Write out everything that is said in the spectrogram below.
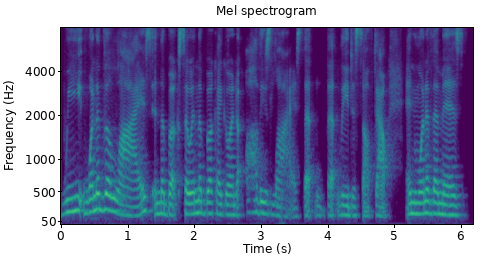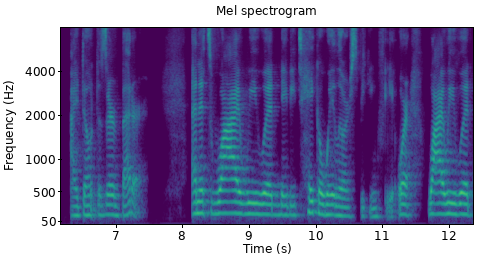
we one of the lies in the book so in the book i go into all these lies that that lead to self-doubt and one of them is i don't deserve better and it's why we would maybe take a way lower speaking fee or why we would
